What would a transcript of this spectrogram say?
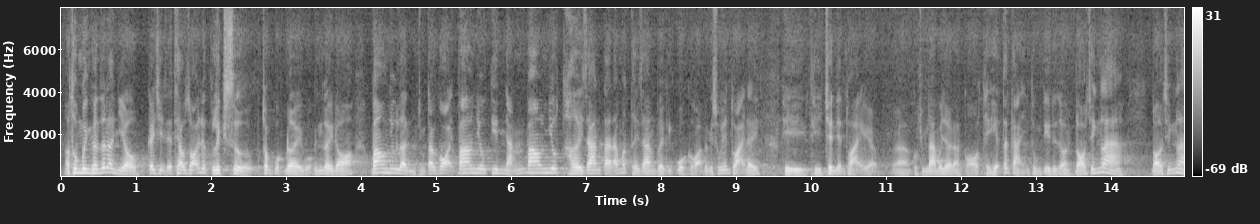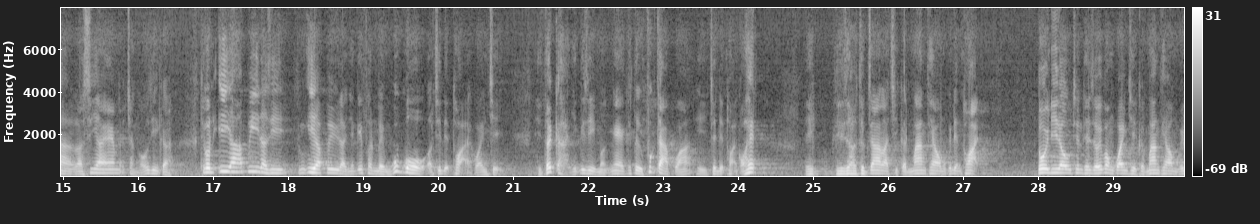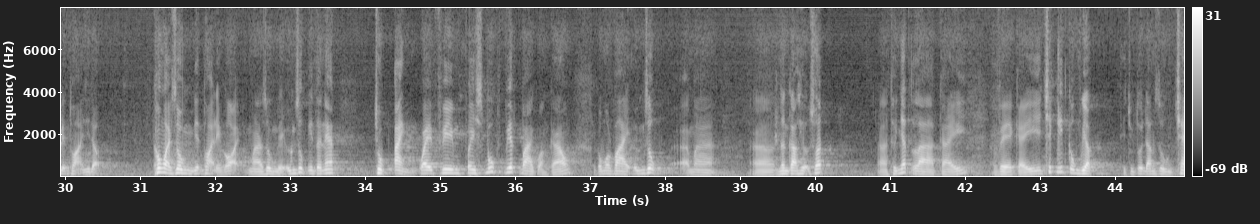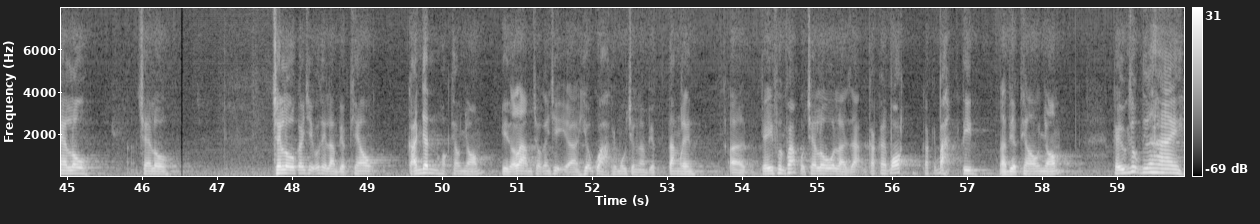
nó thông minh hơn rất là nhiều. Các anh chị sẽ theo dõi được lịch sử trong cuộc đời của cái người đó. Bao nhiêu lần chúng ta gọi bao nhiêu tin nhắn bao nhiêu thời gian ta đã mất thời gian với cái cuộc gọi với cái số điện thoại đấy thì thì trên điện thoại à, của chúng ta bây giờ là có thể hiện tất cả những thông tin đấy rồi. Đó chính là đó chính là là CRM đấy, chẳng có gì cả thế còn ERP là gì? ERP là những cái phần mềm Google ở trên điện thoại của anh chị. Thì tất cả những cái gì mà nghe cái từ phức tạp quá thì trên điện thoại có hết. Thì, thì giờ thực ra là chỉ cần mang theo một cái điện thoại. Tôi đi đâu trên thế giới vòng quanh chỉ cần mang theo một cái điện thoại di động. Không phải dùng điện thoại để gọi mà dùng để ứng dụng internet. Chụp ảnh quay phim facebook viết bài quảng cáo. Thì có một vài ứng dụng à, mà à, nâng cao hiệu suất. À, thứ nhất là cái về cái checklist công việc. Thì chúng tôi đang dùng Trello. Trello. Trello các anh chị có thể làm việc theo cá nhân hoặc theo nhóm. Thì nó làm cho các anh chị uh, hiệu quả cái môi trường làm việc tăng lên. Uh, cái phương pháp của Trello là dạng các cái bot các cái bảng tin làm việc theo nhóm. Cái ứng dụng thứ hai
